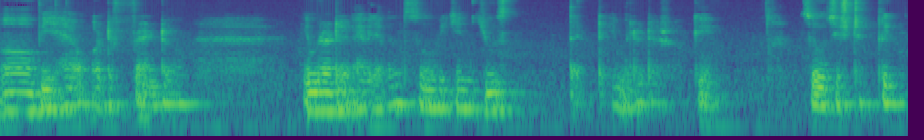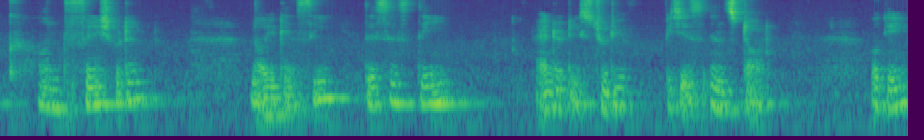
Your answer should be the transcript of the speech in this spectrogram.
uh, we have a different emulator available so we can use that emulator okay? So just click on finish button. Now you can see this is the android studio which is installed okay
